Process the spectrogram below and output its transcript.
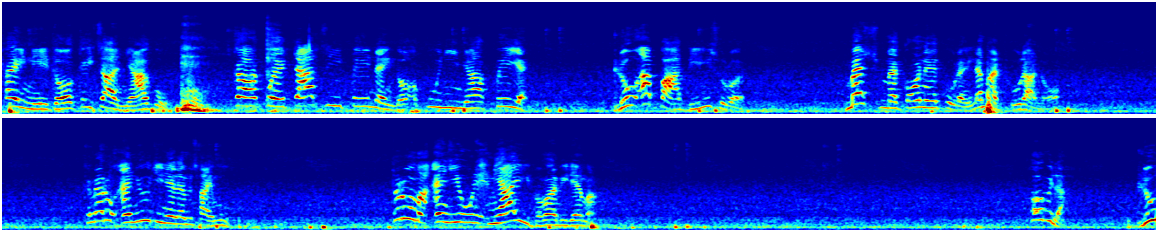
ခိုက်နေသောကိစ္စများကိုကာကွယ်တားဆီးပေးနိုင်သောအကူအညီများပေးရလိုအပ်ပါသည်ဆိုတော့ match mcconnell ကိုယ်တိုင်လက်မှတ်ထိုးတာနော်ခင်ဗျားတို့ NUG နဲ့လည်းမဆိုင်ဘူးသူတို့မှာ NGO တွေအများကြီးဗမာပြည်ထဲမှာဟုတ်ပြီလား လူ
